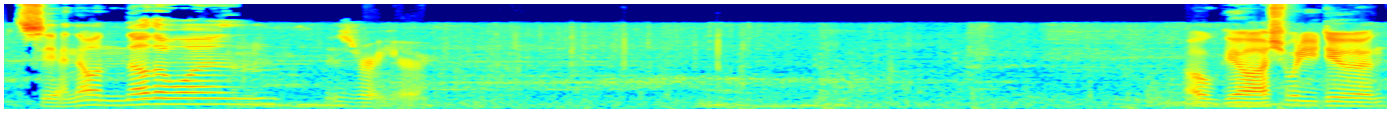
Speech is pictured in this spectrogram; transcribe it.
Let's see, I know another one is right here. Oh gosh, what are you doing?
